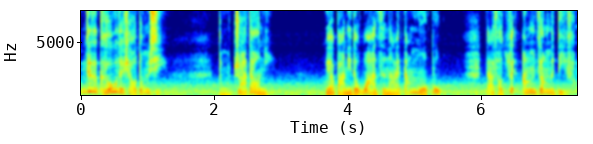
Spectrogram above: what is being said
你这个可恶的小东西！等我抓到你，我要把你的袜子拿来当抹布，打扫最肮脏的地方。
